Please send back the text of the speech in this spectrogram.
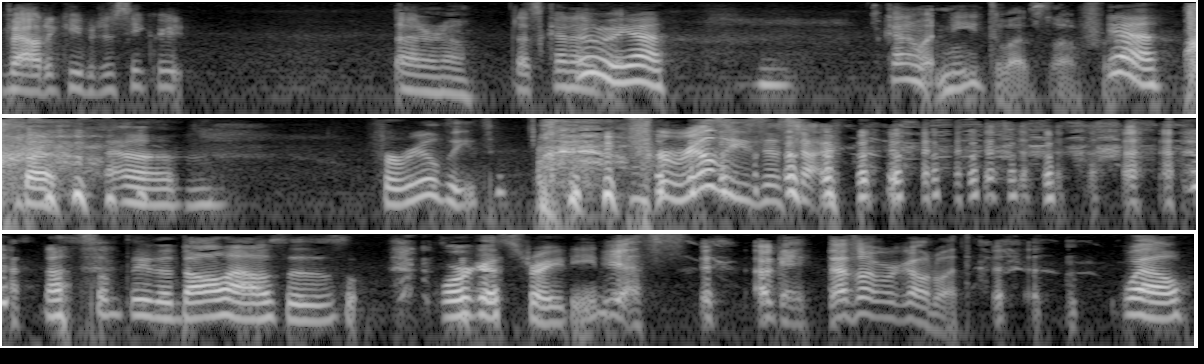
vow to keep it a secret. I don't know. That's kind of. Oh yeah, It's kind of what needs was though. For, yeah. But um, for realsies, for real realsies this time. not something the dollhouse is orchestrating. yes. Okay, that's what we're going with. Well,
